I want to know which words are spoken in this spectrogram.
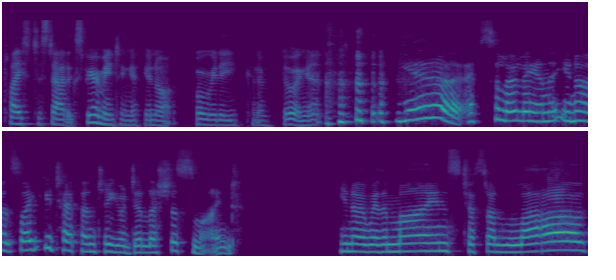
place to start experimenting if you're not already kind of doing it. yeah, absolutely. And you know, it's like you tap into your delicious mind. You know, where the mind's just I love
